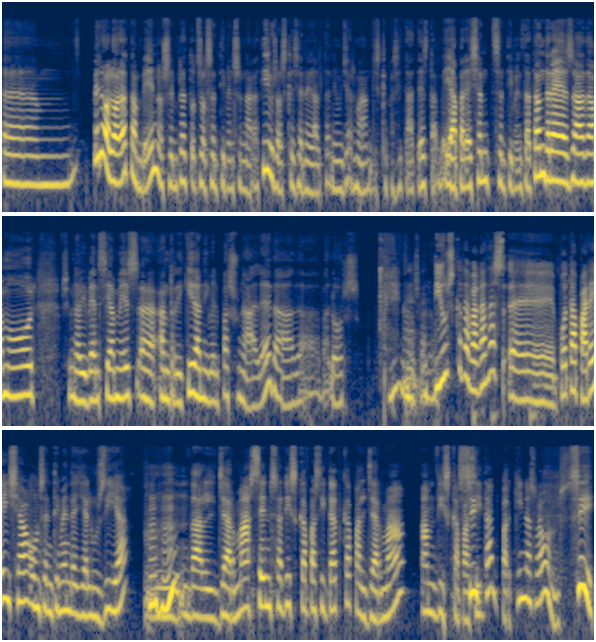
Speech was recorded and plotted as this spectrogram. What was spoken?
eh, però alhora també no sempre tots els sentiments són negatius els que genera el tenir un germà amb discapacitat. És, també hi apareixen sentiments de tendresa, d'amor, o sigui, una vivència més eh, enriquida a nivell personal, eh, de, de valors. Valors. Dius que de vegades eh, pot aparèixer un sentiment de gelosia Mhm. mm, del germà sense discapacitat cap al germà amb discapacitat. Per quines raons? Sí,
